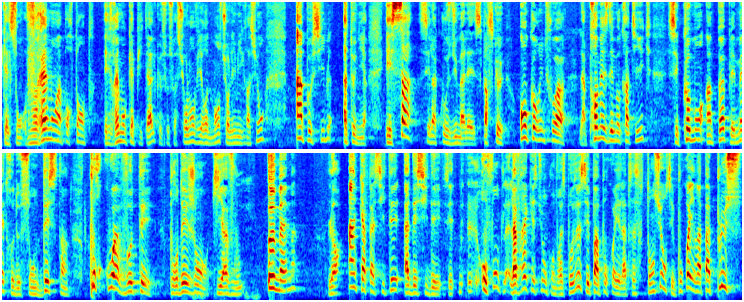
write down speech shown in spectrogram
qu'elles sont vraiment importantes et vraiment capitales, que ce soit sur l'environnement, sur l'immigration, impossibles à tenir. Et ça, c'est la cause du malaise. Parce que, encore une fois, la promesse démocratique, c'est comment un peuple est maître de son destin. Pourquoi voter pour des gens qui avouent eux-mêmes leur incapacité à décider? Euh, Au fond, la vraie question qu'on devrait se poser, c'est pas pourquoi il y a l'abstention, c'est pourquoi il n'y en a pas plus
